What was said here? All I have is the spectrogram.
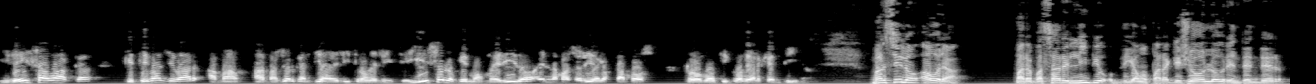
y de esa vaca que te va a llevar a, a mayor cantidad de litros de leche. Y eso es lo que hemos medido en la mayoría de los campos robóticos de Argentina. Marcelo, ahora, para pasar en limpio, digamos, para que yo logre entender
